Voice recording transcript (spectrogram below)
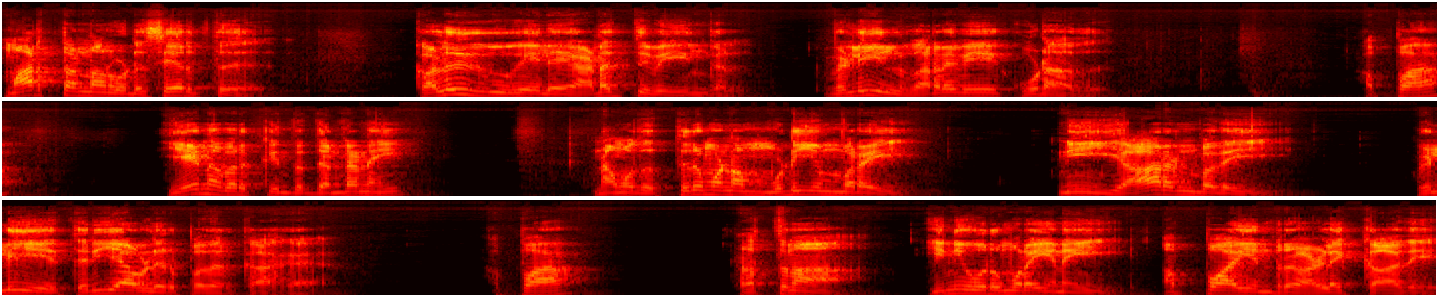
மார்த்தண்ணனோடு சேர்த்து கழுகு குகையிலே அடைத்து வையுங்கள். வெளியில் வரவே கூடாது. அப்பா ஏன் அவருக்கு இந்த தண்டனை? நமது திருமணம் முடியும் வரை நீ யார் என்பதை வெளியே தெரியாமல் இருப்பதற்காக. அப்பா ரத்னா இனி ஒரு முறை என்னை அப்பா என்று அழைக்காதே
